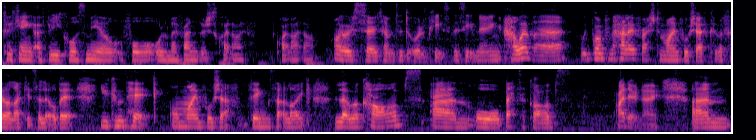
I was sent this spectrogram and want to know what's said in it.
cooking a three course meal for all of my friends, which is quite nice. Quite like that. I was so tempted to order pizza this evening. However, we've gone from HelloFresh to Mindful Chef because I feel like it's a little bit, you can pick on Mindful Chef things that are like lower carbs um, or better carbs I don't know. Um,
